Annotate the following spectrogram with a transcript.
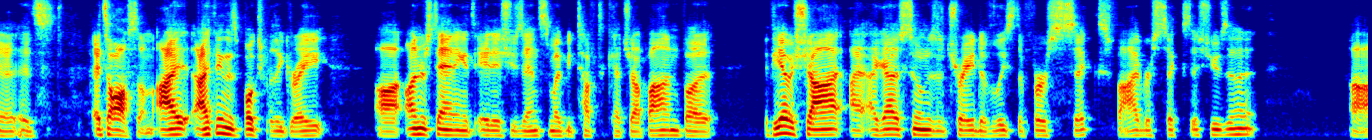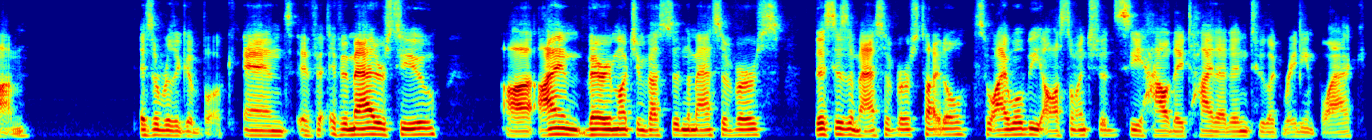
It's it's awesome. I i think this book's really great. Uh understanding it's eight issues in so it might be tough to catch up on but if you have a shot i, I gotta assume there's a trade of at least the first six five or six issues in it. Um is a really good book. And if if it matters to you, uh, I am very much invested in the Massive Verse. This is a Massive Verse title, so I will be also interested to see how they tie that into like Radiant Black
